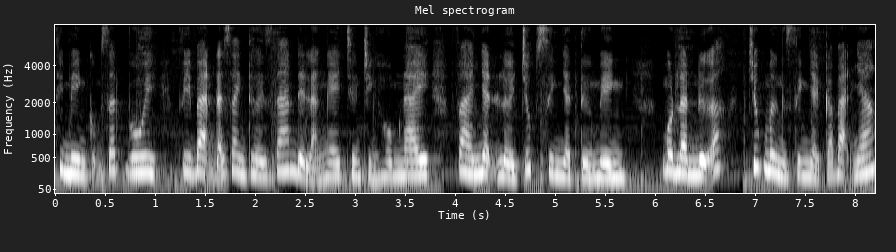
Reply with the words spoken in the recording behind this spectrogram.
thì mình cũng rất vui vì bạn đã dành thời gian để lắng nghe chương trình hôm nay và nhận lời chúc sinh nhật từ mình. Một lần nữa, chúc mừng sinh nhật các bạn nhé!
